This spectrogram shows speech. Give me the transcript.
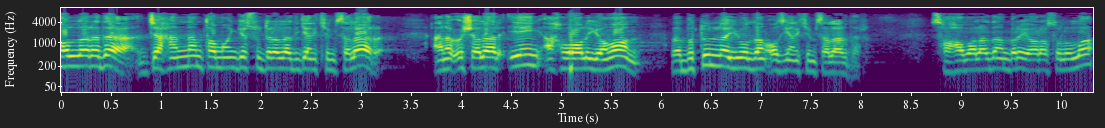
hollarida jahannam tomonga sudraladigan kimsalar ana o'shalar eng ahvoli yomon va butunlay yo'ldan ozgan kimsalardir. Sahobalardan biri yo Rasululloh,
